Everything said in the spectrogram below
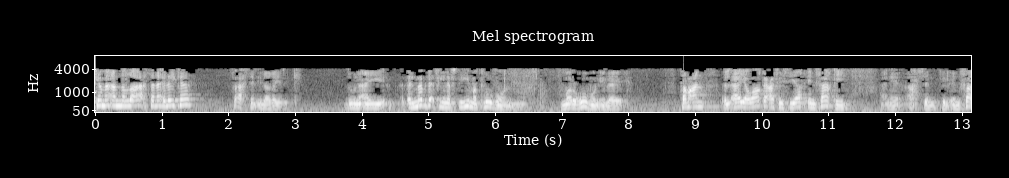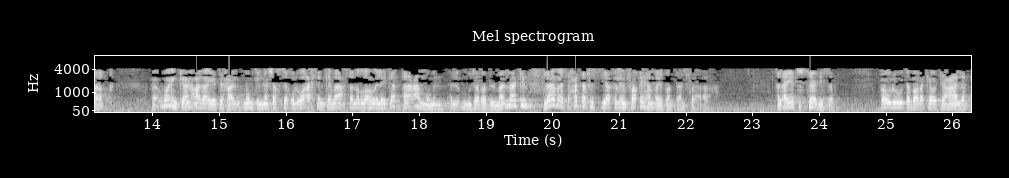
كما أن الله أحسن إليك فأحسن إلى غيرك. دون أي المبدأ في نفسه مطلوب مرغوب إليه. طبعا الآية واقعة في سياق إنفاقي يعني أحسن في الإنفاق. وإن كان على أي حال ممكن أن شخص يقول وأحسن كما أحسن الله إليك أعم من مجرد المال لكن لا بأس حتى في السياق الإنفاقي هم أيضا تنفع. الآية السادسة قوله تبارك وتعالى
